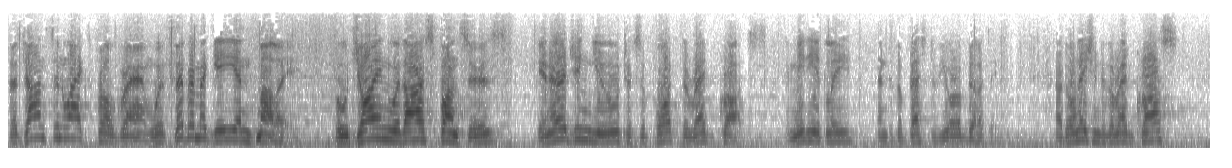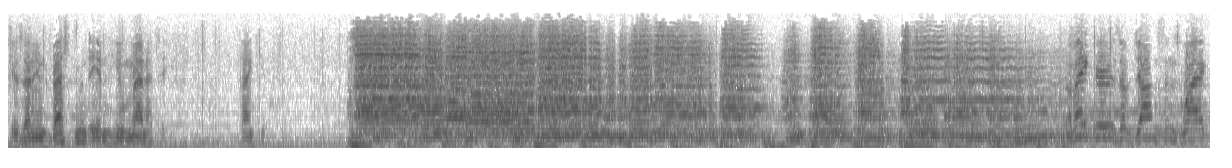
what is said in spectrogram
The Johnson Wax Program with Fibber McGee and Molly, who join with our sponsors in urging you to support the Red Cross immediately and to the best of your ability. A donation to the Red Cross is an investment in humanity. Thank you. Makers of Johnson's Wax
